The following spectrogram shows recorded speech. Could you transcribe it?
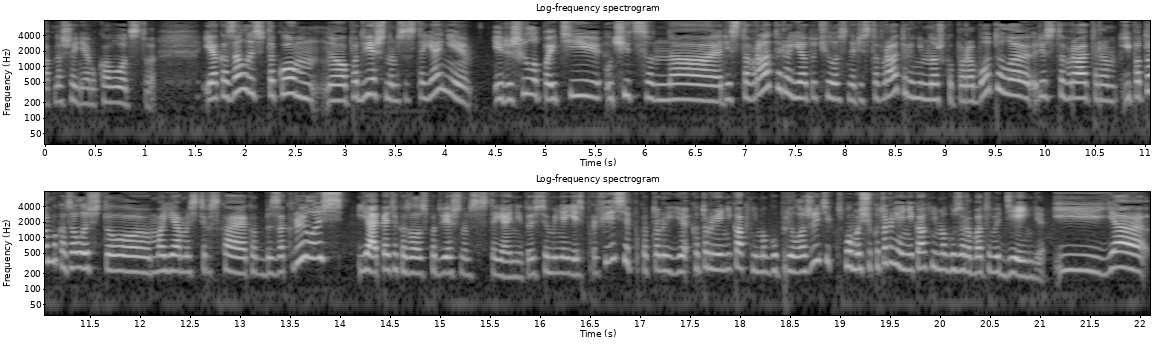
отношение руководства. И оказалась в таком э, подвешенном состоянии и решила пойти учиться на реставратора. Я отучилась на реставратора, немножко поработала реставратором. И потом оказалось, что моя мастерская как бы закрылась. Я опять оказалась в подвешенном состоянии. То есть у меня есть профессия, по которой я, которую я никак не могу приложить, с помощью которой я никак не могу зарабатывать деньги. И я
